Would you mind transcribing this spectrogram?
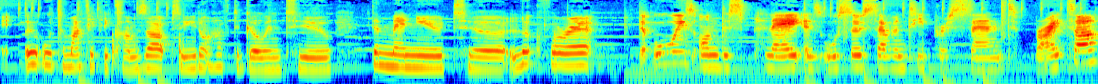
it automatically comes up so you don't have to go into the menu to look for it. The always on display is also 70% brighter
